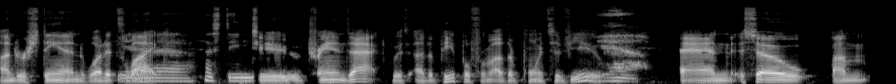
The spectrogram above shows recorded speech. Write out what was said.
understand what it's yeah, like to transact with other people from other points of view. Yeah. And so, um,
